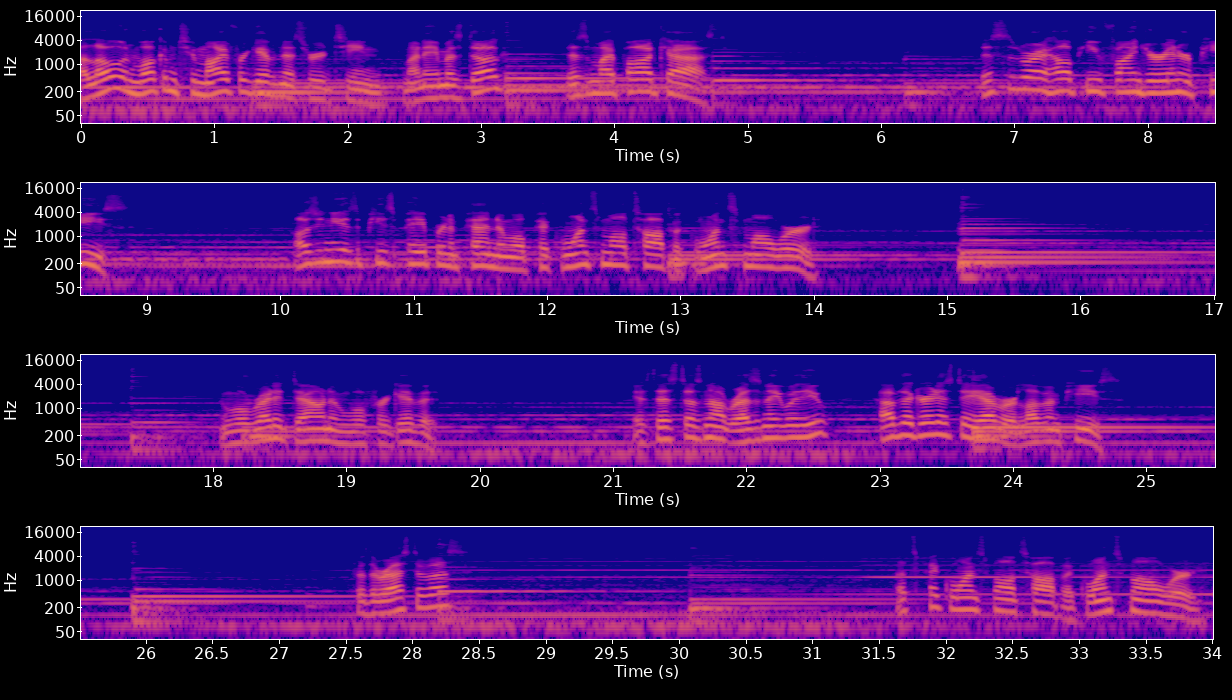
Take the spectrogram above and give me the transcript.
Hello and welcome to my forgiveness routine. My name is Doug. This is my podcast. This is where I help you find your inner peace. All you need is a piece of paper and a pen, and we'll pick one small topic, one small word. And we'll write it down and we'll forgive it. If this does not resonate with you, have the greatest day ever. Love and peace. For the rest of us, let's pick one small topic, one small word,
